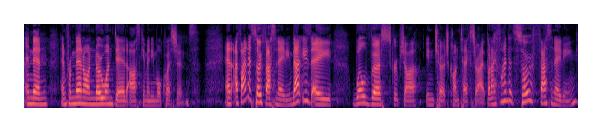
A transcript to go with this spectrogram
And then, and from then on, no one dared ask him any more questions. And I find it so fascinating. That is a well versed scripture in church context, right? But I find it so fascinating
